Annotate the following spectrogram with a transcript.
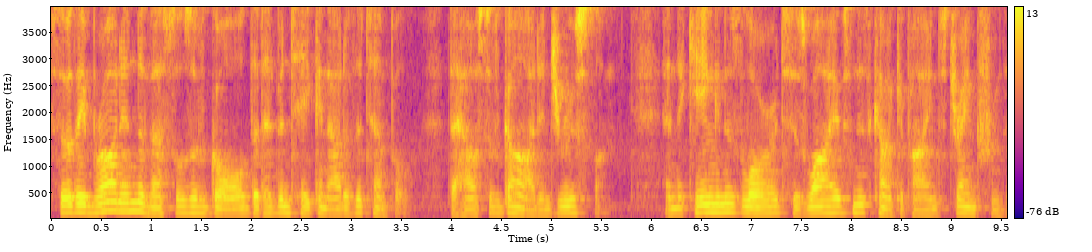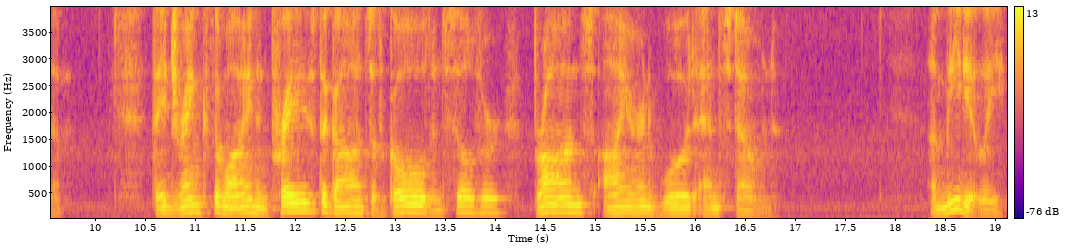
So they brought in the vessels of gold that had been taken out of the temple, the house of God in Jerusalem, and the king and his lords, his wives and his concubines drank from them. They drank the wine and praised the gods of gold and silver, bronze, iron, wood, and stone. Immediately,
